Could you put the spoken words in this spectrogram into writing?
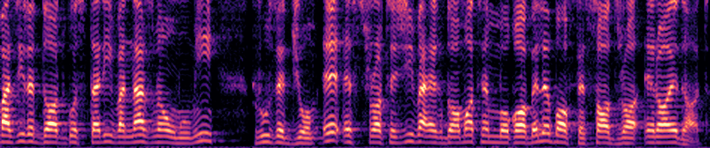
وزیر دادگستری و نظم عمومی روز جمعه استراتژی و اقدامات مقابله با فساد را ارائه داد.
